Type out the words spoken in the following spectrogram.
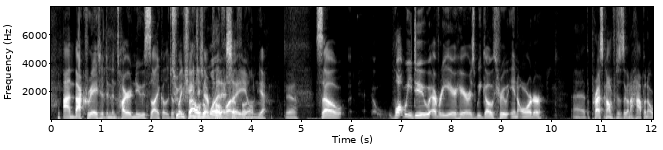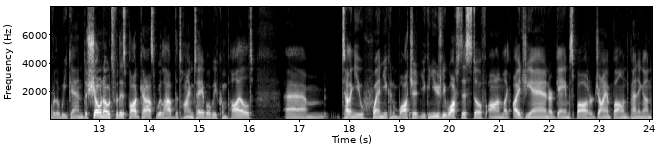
and that created an entire news cycle just by changing their profile on- Yeah. yeah. So, what we do every year here is we go through in order. Uh, the press conferences are going to happen over the weekend. The show notes for this podcast will have the timetable we've compiled, um, telling you when you can watch it. You can usually watch this stuff on like IGN or GameSpot or Giant Bomb, depending on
